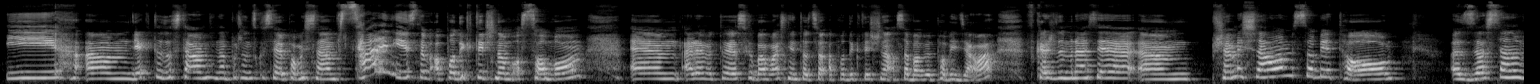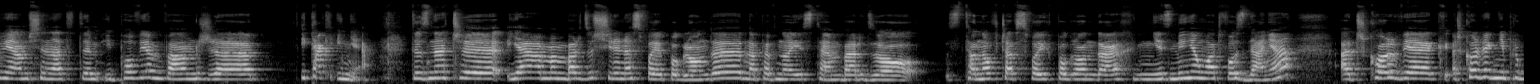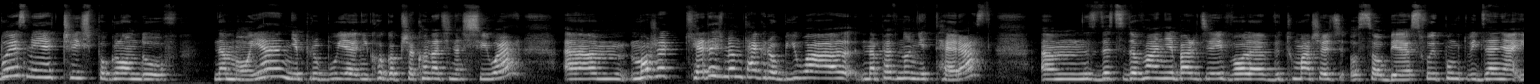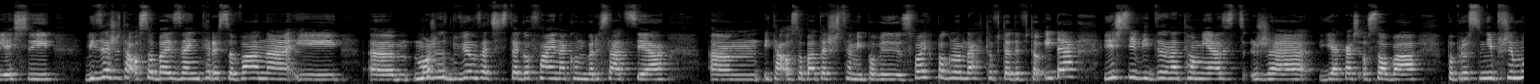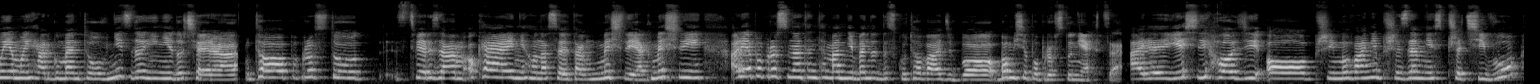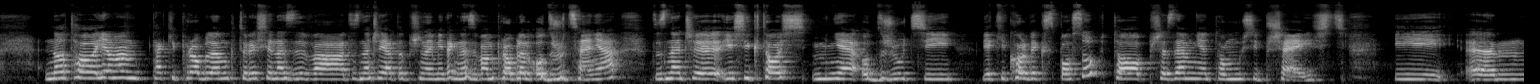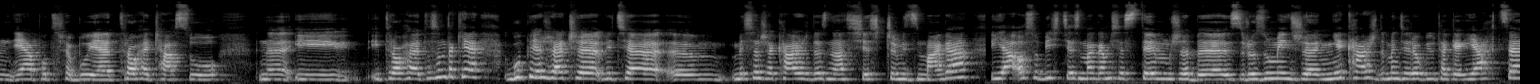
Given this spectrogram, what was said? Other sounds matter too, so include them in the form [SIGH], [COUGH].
I em, jak to dostałam, to na początku sobie pomyślałam, wcale nie jestem apodyktyczną osobą, em, ale to jest chyba właśnie to, co apodyktyczna osoba by powiedziała. W każdym razie em, przemyślałam sobie to, zastanowiłam się nad tym i powiem Wam, że i tak, i nie. To znaczy, ja mam bardzo silne swoje poglądy, na pewno jestem bardzo stanowcza w swoich poglądach, nie zmieniam łatwo zdania, aczkolwiek, aczkolwiek nie próbuję zmieniać czyichś poglądów na moje, nie próbuję nikogo przekonać na siłę. Em, może kiedyś bym tak robiła, na pewno nie teraz. Em, zdecydowanie bardziej wolę wytłumaczyć osobie swój punkt widzenia i jeśli widzę, że ta osoba jest zainteresowana i em, może wywiązać się z tego fajna konwersacja em, i ta osoba też chce mi powiedzieć o swoich poglądach, to wtedy w to idę. Jeśli widzę natomiast, że jakaś osoba po prostu nie przyjmuje moich argumentów, nic do niej nie dociera, to po prostu stwierdzam, okej, niech ona sobie tam myśli jak myśli, ale ja po prostu na ten temat nie będę dyskutować, bo, bo mi się po prostu nie chce. Ale jeśli chodzi o przyjmowanie przeze mnie sprzeciwu, no to ja mam taki problem, który się nazywa, to znaczy ja to przynajmniej tak nazywam problem odrzucenia. To znaczy, jeśli ktoś mnie odrzuci w jakikolwiek sposób, to przeze mnie to musi przejść. I em, ja potrzebuję trochę czasu i, i trochę. To są takie głupie rzeczy, wiecie. em, myślę, że każdy z nas się z czymś zmaga. I ja osobiście zmagam się z tym, żeby zrozumieć, że nie każdy będzie robił tak, jak ja chcę,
